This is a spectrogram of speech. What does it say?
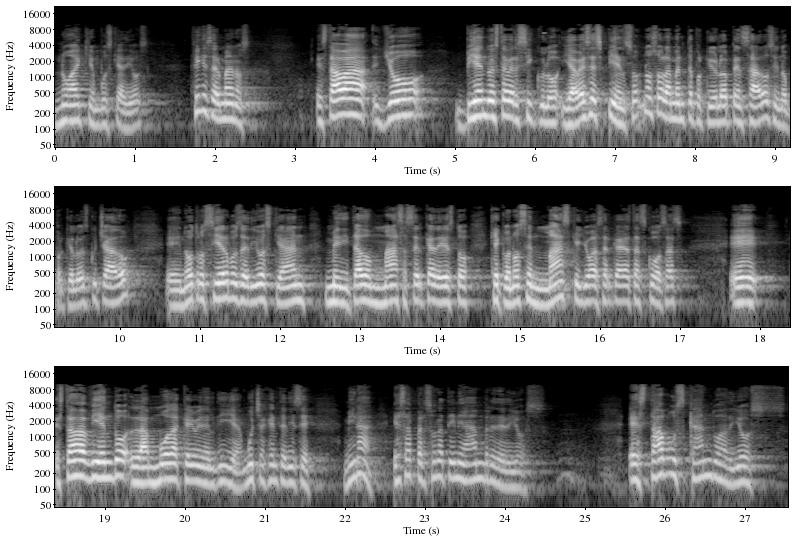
No hay quien busque a Dios. Fíjese, hermanos, estaba yo viendo este versículo y a veces pienso, no solamente porque yo lo he pensado, sino porque lo he escuchado en otros siervos de Dios que han meditado más acerca de esto, que conocen más que yo acerca de estas cosas, eh, estaba viendo la moda que hay hoy en día. Mucha gente dice, mira, esa persona tiene hambre de Dios, está buscando a Dios.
